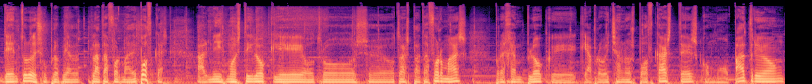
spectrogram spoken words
dentro de su propia plataforma de podcast, al mismo estilo que otros, eh, otras plataformas, por ejemplo, que, aprovechan los podcasters como Patreon,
